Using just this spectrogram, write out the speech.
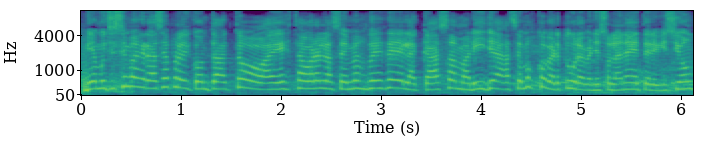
Bien, muchísimas gracias por el contacto. A esta hora lo hacemos desde la Casa Amarilla. Hacemos cobertura venezolana de televisión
